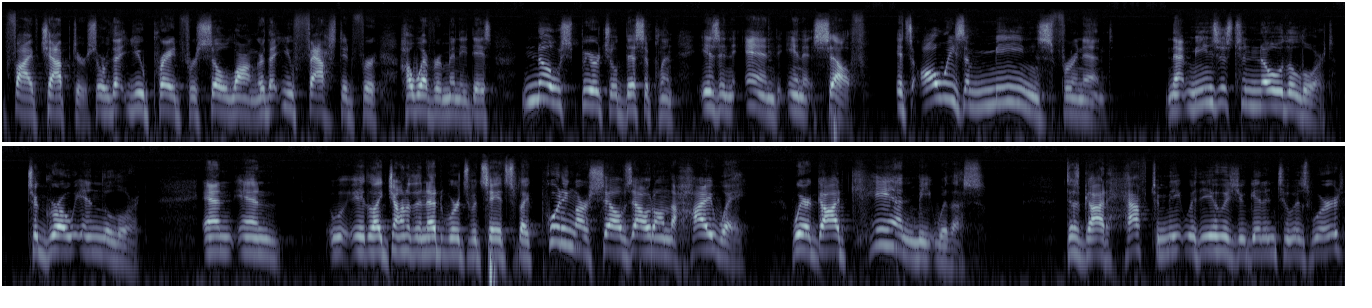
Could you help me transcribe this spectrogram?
five chapters, or that you prayed for so long, or that you fasted for however many days. No spiritual discipline is an end in itself, it's always a means for an end. And that means is to know the Lord, to grow in the Lord. And, and it, like Jonathan Edwards would say, it's like putting ourselves out on the highway where God can meet with us. Does God have to meet with you as you get into His Word?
